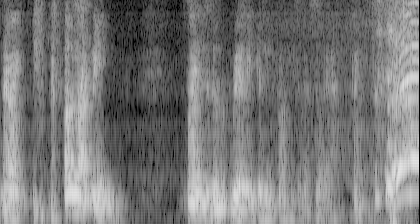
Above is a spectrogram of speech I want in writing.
now, unlike me, scientism really isn't funny, so let's sort it out. Thank you.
